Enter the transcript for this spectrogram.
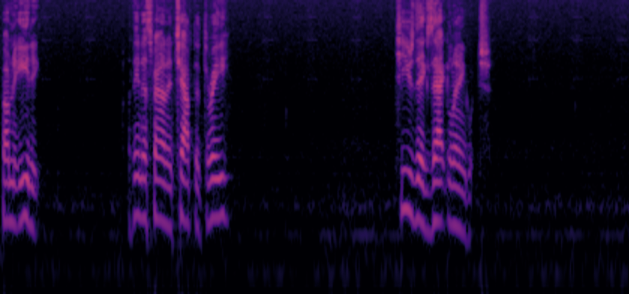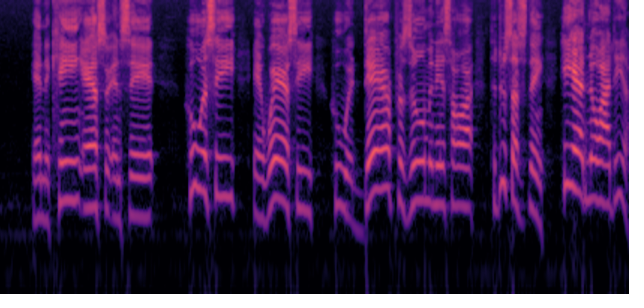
from the edict. I think that's found in chapter 3. She used the exact language. And the king answered and said, Who is he and where is he who would dare presume in his heart to do such a thing? He had no idea.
